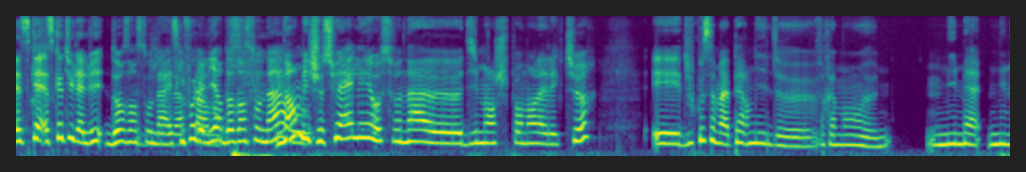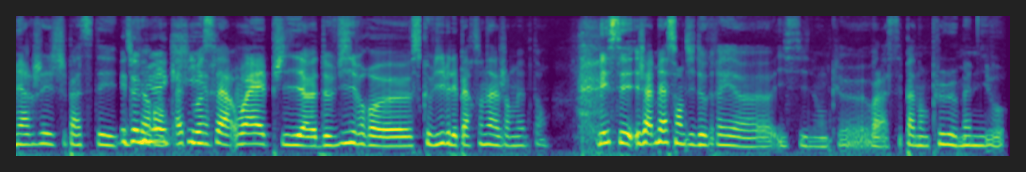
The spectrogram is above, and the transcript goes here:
Est-ce que, est que tu l'as lu dans un sauna? Est-ce qu'il faut le lire dans un sauna Non, ou- mais je suis allée au sauna euh, dimanche pendant la lecture. Et du coup, ça m'a permis de vraiment euh, m'immerger. Je sais pas, c'était Et de mieux différent. écrire. Atmosphère. Ouais, et puis euh, de vivre euh, ce que vivent les personnages en même temps. Mais c'est jamais à 110 degrés euh, ici. Donc voilà, c'est pas non plus le même niveau.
